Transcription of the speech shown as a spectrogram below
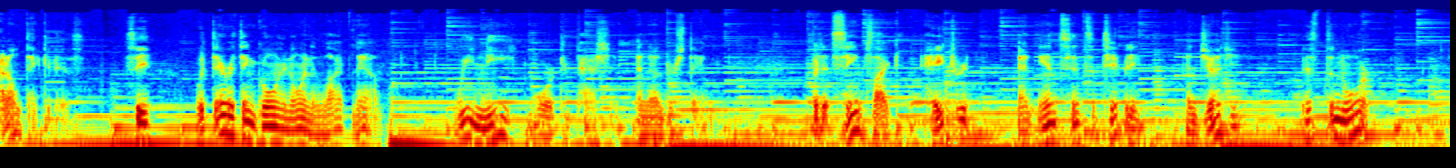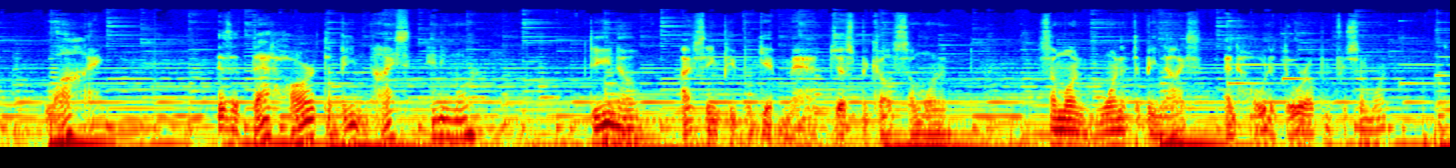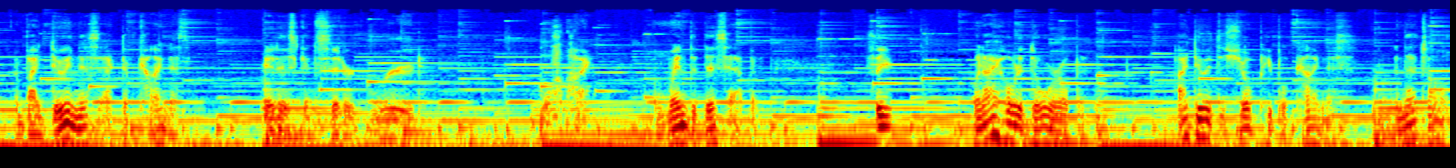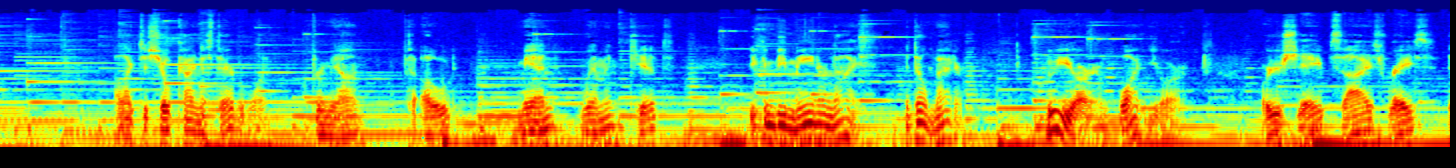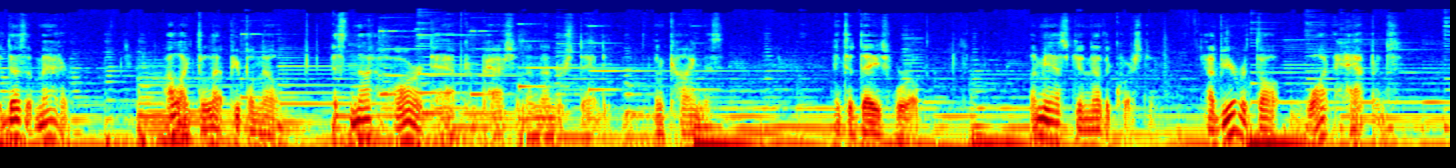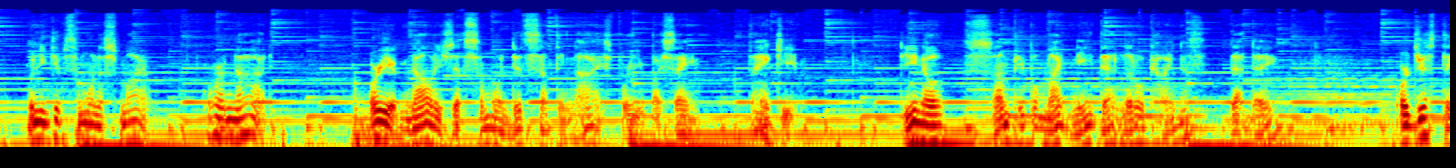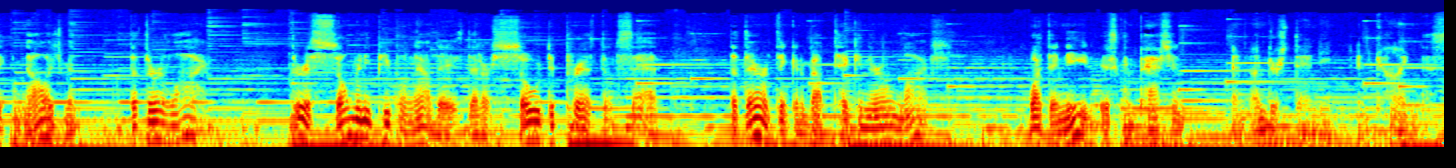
I don't think it is. See, with everything going on in life now, we need more compassion and understanding. But it seems like hatred and insensitivity and judging is the norm. Why? Is it that hard to be nice anymore? Do you know I've seen people get mad just because someone someone wanted to be nice and hold a door open for someone? And by doing this act of kindness, it is considered rude. Why? When did this happen? See, when I hold a door open, I do it to show people kindness, and that's all. I like to show kindness to everyone, from young to old, men, women, kids. You can be mean or nice. It don't matter who you are and what you are, or your shape, size, race. It doesn't matter. I like to let people know it's not hard to have compassion and understanding and kindness in today's world. Let me ask you another question. Have you ever thought what happens when you give someone a smile or a nod or you acknowledge that someone did something nice for you by saying thank you? Do you know some people might need that little kindness that day? Or just the acknowledgement that they're alive? There is so many people nowadays that are so depressed and sad that they are thinking about taking their own lives. What they need is compassion and understanding and kindness.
